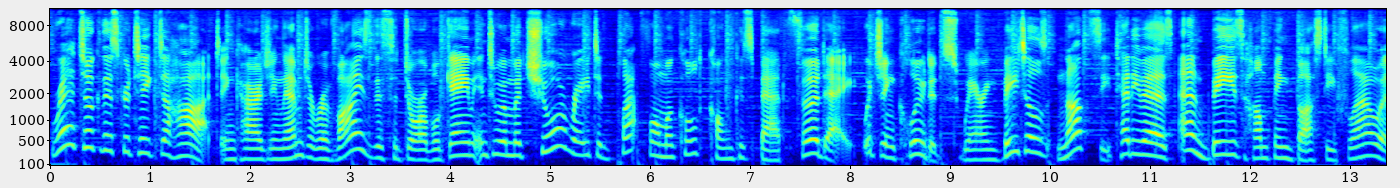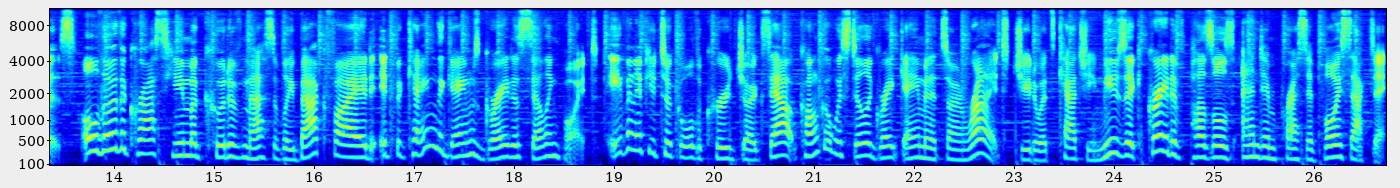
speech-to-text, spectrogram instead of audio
Rare took this critique to heart, encouraging them to revise this adorable game into a mature rated platformer called Conker's Bad Fur Day, which included swearing beetles, Nazi teddy bears, and bees humping busty flowers. Although the crass humor could have massively backfired, it became the game's greatest selling point. Even if you took all the crude jokes out, Conker was still a great game in its own right, due to its catchy music, creative puzzles, and impressive voice acting.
